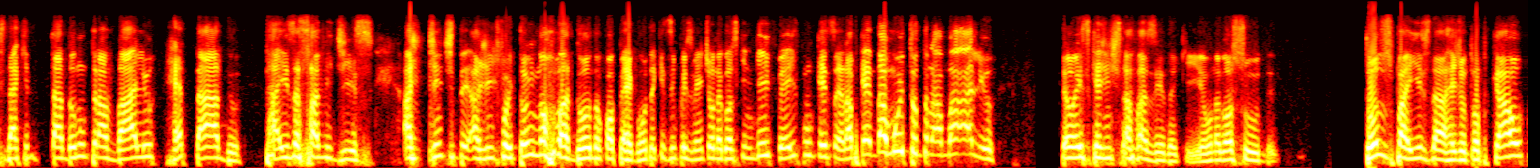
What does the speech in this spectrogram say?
Isso daqui está dando um trabalho retado. Thaisa sabe disso a gente, a gente foi tão inovador com a pergunta que simplesmente é um negócio que ninguém fez. Por que será? Porque dá muito trabalho. Então é isso que a gente está fazendo aqui. É um negócio. Todos os países da região tropical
